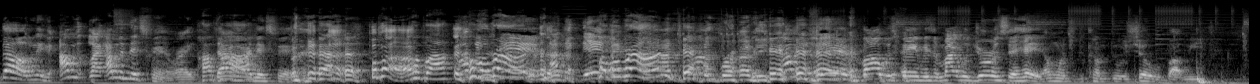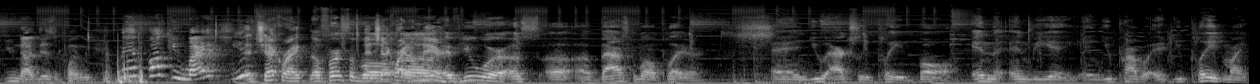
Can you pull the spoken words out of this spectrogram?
Dog, nigga, I'm like I'm a Knicks fan, right? Papa. Die hard Knicks fan. Papa, Papa, Papa Brown. I be dead Papa Brown. time. Bronny. I be dead if I was famous and Michael Jordan said, "Hey, I want you to come do a show about me. You not disappoint me, man. Fuck you, Mike. You And check right. No, first of all, check right on uh, there. if you were a basketball player and you actually played ball in the NBA, and you probably if you played Mike,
